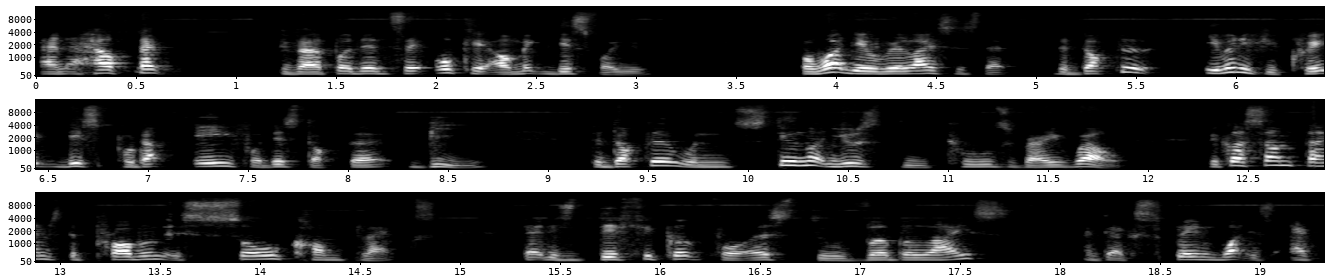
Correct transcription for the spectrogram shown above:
And a health tech developer then say, okay, I'll make this for you. But what they realize is that the doctor, even if you create this product A for this doctor B, the doctor will still not use the tools very well because sometimes the problem is so complex that it's difficult for us to verbalize and to explain what is act-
